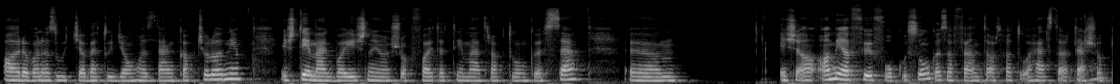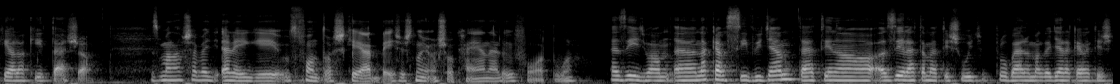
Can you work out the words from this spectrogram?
arra van az útja, be tudjon hozzánk kapcsolódni, és témákba is nagyon sok fajta témát raktunk össze, és a, ami a fő fókuszunk, az a fenntartható háztartások kialakítása. Ez manapság egy eléggé fontos kérdés, és nagyon sok helyen előfordul. Ez így van. Nekem szívügyem, tehát én a, az életemet is úgy próbálom meg a gyerekemet is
